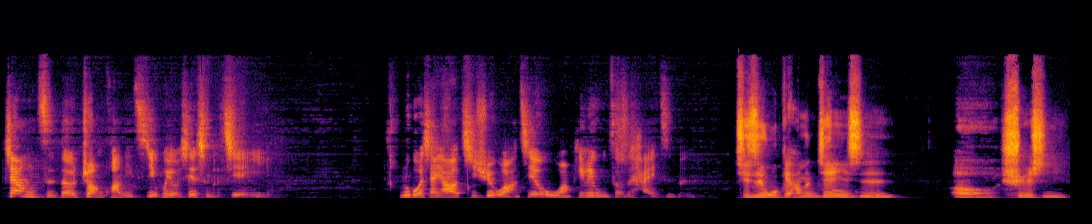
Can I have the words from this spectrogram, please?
这样子的状况，你自己会有些什么建议？如果想要继续往街舞、往霹雳舞走的孩子们，其实我给他们建议是，呃，学习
